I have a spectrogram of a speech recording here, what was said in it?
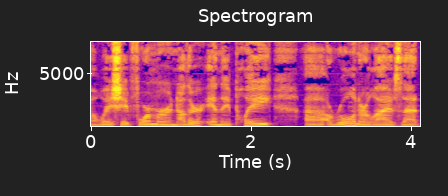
uh, way, shape, form, or another, and they play uh, a role in our lives that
